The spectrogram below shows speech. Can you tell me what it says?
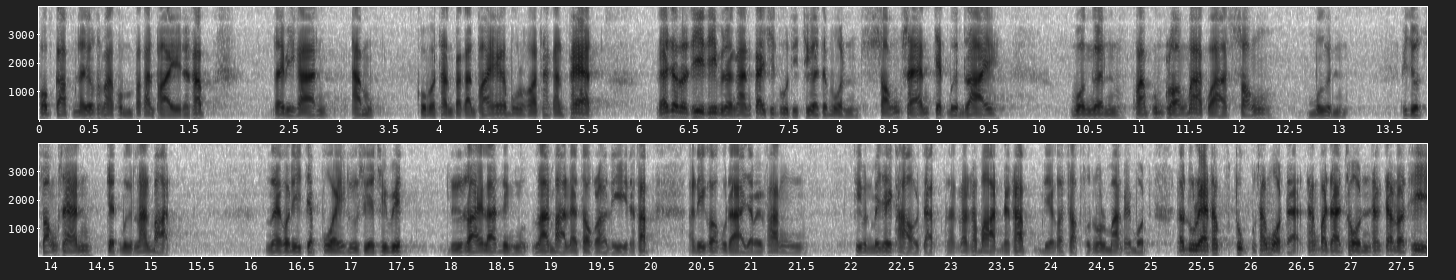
พบกับนายกสมาคมประกันภัยนะครับ ได้มีการทำกรมธรรม์ประกันภัยให้กับบุคลากรทางการแพทย์ และเจ้าหน้าที่ที่ปฏิบัติงานใกล้ชิดผู้ติดเชื้อจำนวน 270,000 ราย วงเงินความคุ้มครองมากกว่า 2 20,000พิจุด270,000ล้านบาท ในกรณีเจ็บป่วยหรือเสียชีวิต หรือรายละ1ล้านบาทและต่อกรณีนะครับ อันนี้ก็คุณอาอย่าไปฟังที่มันไม่ใช่ข่าวจากรัฐบาลนะครับ เดี๋ยวก็สับสนงบประมาณไปหมด แล้วดูแลทั้งทุกทั้งหมดอะทั้งประชาชนทั้งเจ้าหน้าที่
